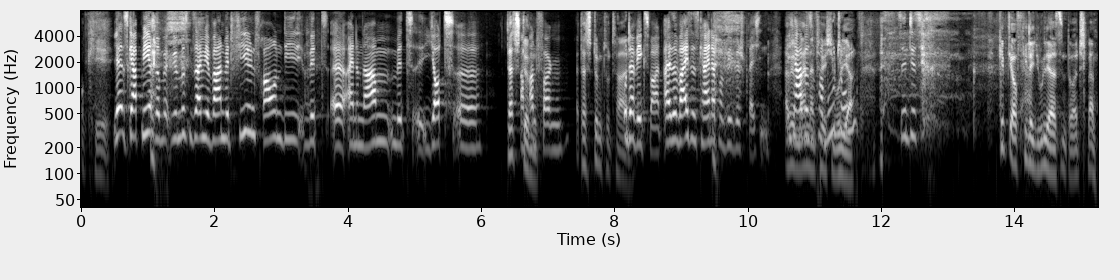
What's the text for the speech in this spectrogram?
Okay. ja, es gab mehrere. Wir müssen sagen, wir waren mit vielen Frauen, die mit äh, einem Namen mit äh, J äh, Das stimmt. am Anfang Das stimmt total. unterwegs waren. Also weiß es keiner, von wem wir sprechen. Aber ich habe so Vermutungen, sind es. Gibt ja auch viele Julias in Deutschland.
